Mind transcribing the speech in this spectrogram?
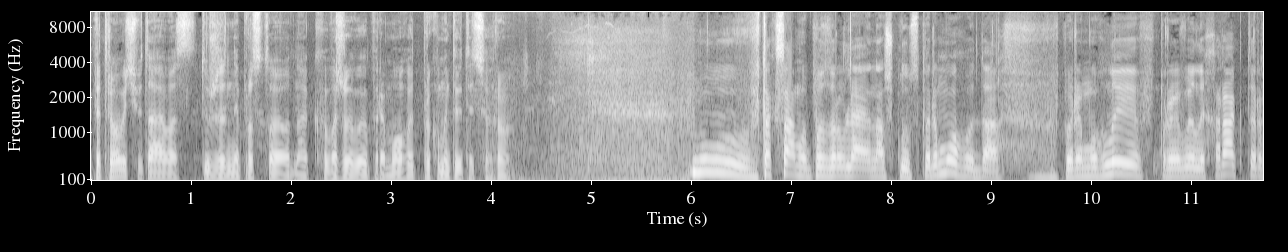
Петрович, вітаю вас дуже непростою, однак важливою перемогою. Прокоментуйте цю гру. Ну, так само поздравляю наш клуб з перемогою. Да. Перемогли, проявили характер,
